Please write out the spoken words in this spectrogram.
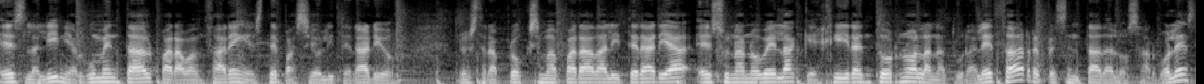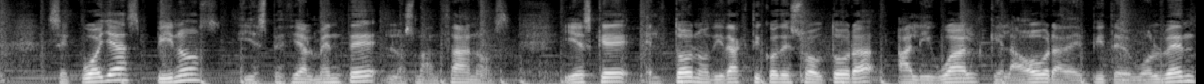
es la línea argumental para avanzar en este paseo literario. Nuestra próxima parada literaria es una novela que gira en torno a la naturaleza representada en los árboles, secuoyas, pinos y especialmente los manzanos. Y es que el tono didáctico de su autora, al igual que la obra de Peter Wolven,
